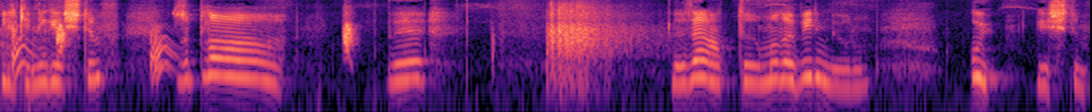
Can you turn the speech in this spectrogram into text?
İlkini geçtim. Zıpla. Ve neden attığımı da bilmiyorum. Uy geçtim.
